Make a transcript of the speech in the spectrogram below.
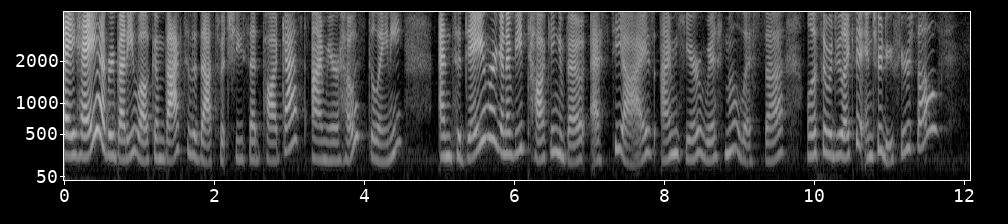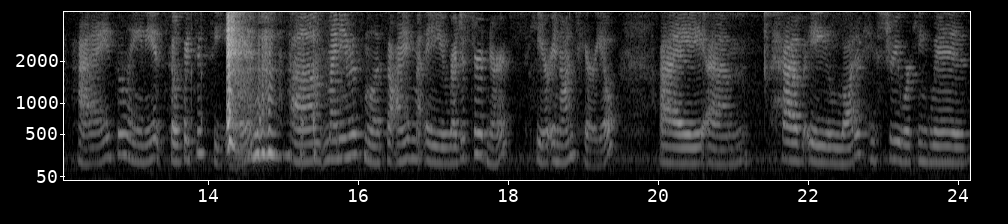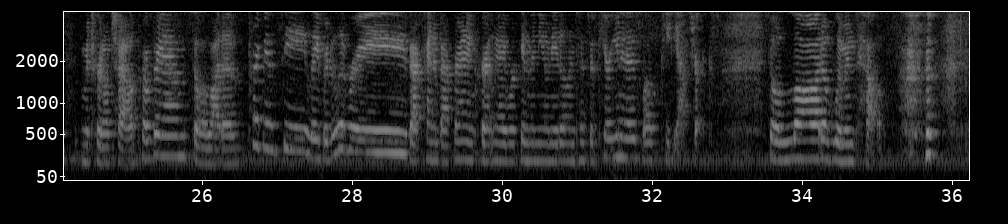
Hey, hey, everybody, welcome back to the That's What She Said podcast. I'm your host, Delaney, and today we're going to be talking about STIs. I'm here with Melissa. Melissa, would you like to introduce yourself? Hi, Delaney. It's so good to see you. um, my name is Melissa. I'm a registered nurse here in Ontario. I um, have a lot of history working with maternal child programs, so a lot of pregnancy, labor delivery, that kind of background. And currently, I work in the neonatal intensive care unit as well as pediatrics. So, a lot of women's health.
